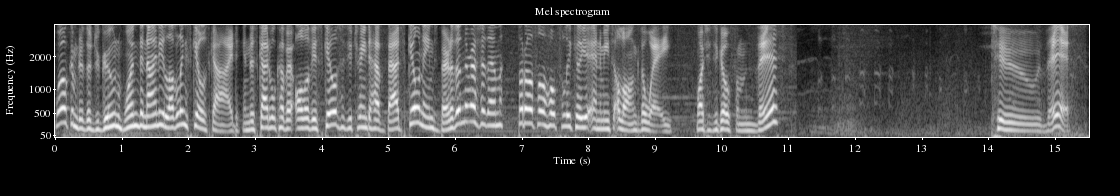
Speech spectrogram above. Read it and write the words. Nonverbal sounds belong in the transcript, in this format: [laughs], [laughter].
Welcome to the Dragoon 1 to 90 Leveling Skills Guide. In this guide we'll cover all of your skills as you train to have bad skill names better than the rest of them, but also hopefully kill your enemies along the way. Watch as you go from this... to this.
